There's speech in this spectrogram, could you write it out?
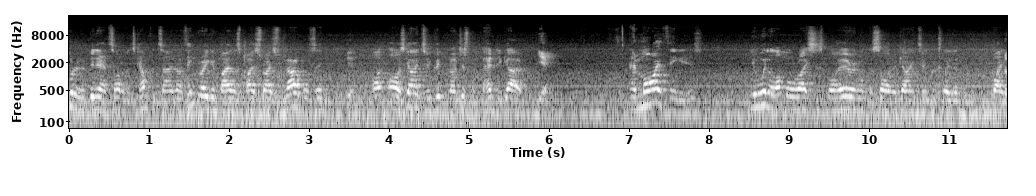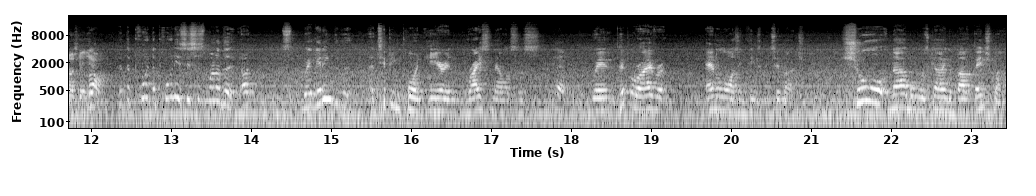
put it a bit outside of its comfort zone. I think Regan Bayliss post race from Noble said, Yeah. I, "I was going too quick, but I just had to go." Yeah. And my thing is, you win a lot more races by erring on the side of going too quickly than waiting Not too yet. long. But the point, the point is, this is one of the. Uh, we're getting to the, a tipping point here in race analysis Yeah. where people are over analysing things a bit too much. Sure, Noble was going above benchmark,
